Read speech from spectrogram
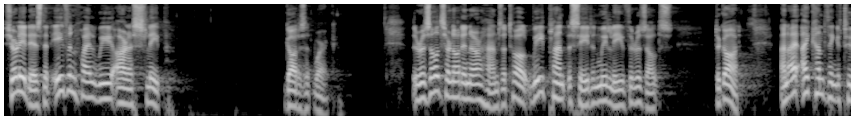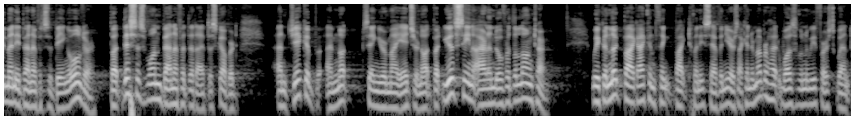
surely it is that even while we are asleep, God is at work. The results are not in our hands at all. We plant the seed and we leave the results to God. And I, I can't think of too many benefits of being older, but this is one benefit that I've discovered. And Jacob, I'm not saying you're my age or not, but you've seen Ireland over the long term. We can look back, I can think back 27 years. I can remember how it was when we first went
